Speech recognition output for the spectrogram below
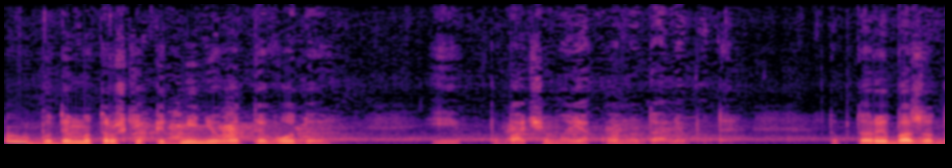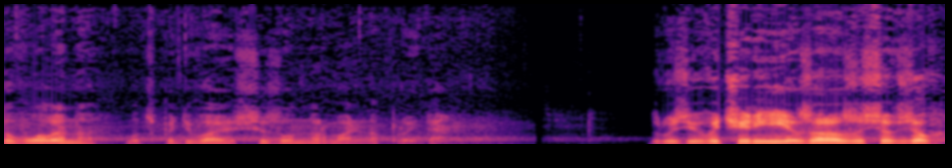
Ну, будемо трошки підмінювати воду і побачимо, як воно далі буде. Тобто риба задоволена, от сподіваюсь, сезон нормально пройде. Друзі, вечері я зараз ось взяв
